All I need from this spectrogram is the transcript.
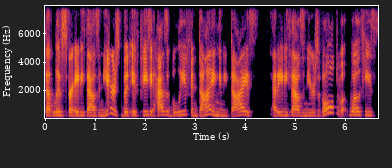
that lives for 80,000 years. But if he has a belief in dying and he dies at 80,000 years of old, well, he's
